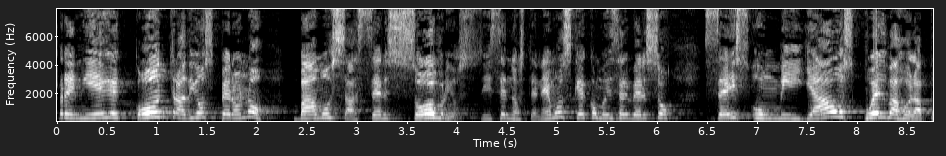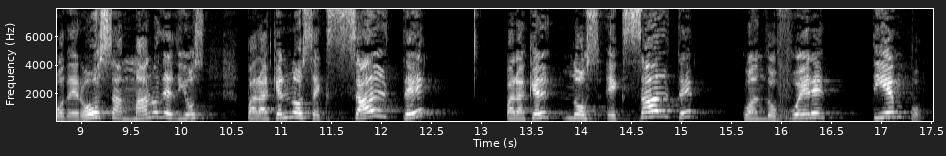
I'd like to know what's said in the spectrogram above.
reniegue contra Dios, pero no, vamos a ser sobrios. Dice, nos tenemos que, como dice el verso 6, humillaos pues bajo la poderosa mano de Dios para que Él nos exalte, para que Él nos exalte cuando fuere tiempo,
